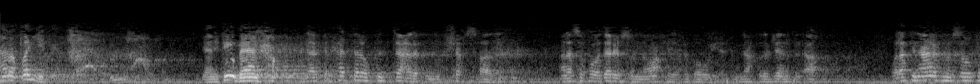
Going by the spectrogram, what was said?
هذا طيب. يعني في بيان حق. لكن حتى لو كنت تعرف أن الشخص هذا أنا سوف أدرس النواحي الربوية نأخذ الجانب الآخر. ولكن أعرف أنه سوف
